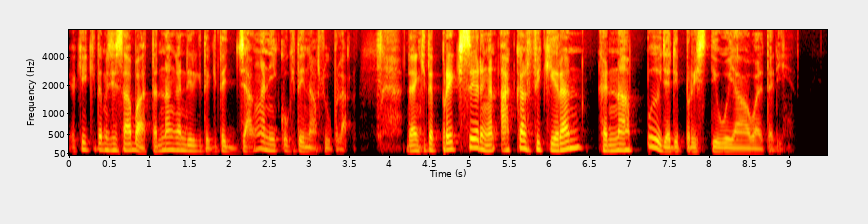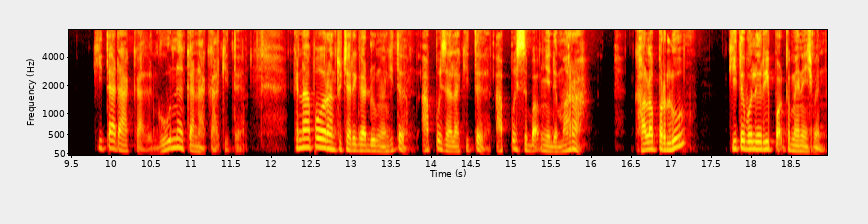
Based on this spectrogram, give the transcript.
Okay, kita mesti sabar. Tenangkan diri kita. Kita jangan ikut kita nafsu pula. Dan kita periksa dengan akal fikiran kenapa jadi peristiwa yang awal tadi. Kita ada akal. Gunakan akal kita. Kenapa orang tu cari gaduh dengan kita? Apa salah kita? Apa sebabnya dia marah? Kalau perlu, kita boleh report ke management.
